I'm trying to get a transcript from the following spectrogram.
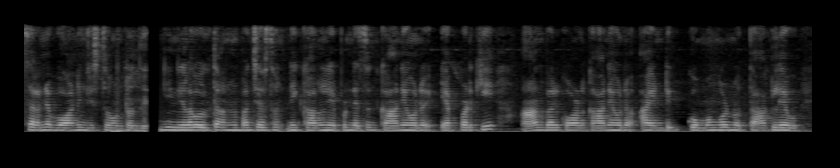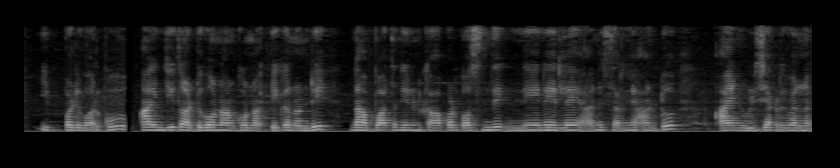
సరైన వార్నింగ్ ఇస్తూ ఉంటుంది. నీ నిల వదిలితే అన్నం పని చేస్తాను. నీ కాలంలో ఎప్పుడు నిజం కానివ్వను ఎప్పటికీ ఆంధ్రబారి కోళ్ళు కానివ్వను ఆ ఇంటికి గుమ్మం కూడా నువ్వు తాకలేవు. ఇప్పటి వరకు ఆయన జీతం అడ్డుగా ఉన్నా అనుకున్నా ఇక నుండి నా భర్త నేను కాపాడుకొస్తుంది నేనేలే అని సరైన అంటూ ఆయన విడిచి అక్కడికి వెళ్ళను.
